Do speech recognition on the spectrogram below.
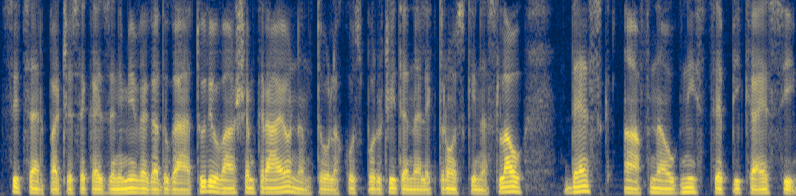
sicer pa, če se kaj zanimivega dogaja tudi v vašem kraju, nam to lahko sporočite na elektronski naslov deskafnaognisce.si.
